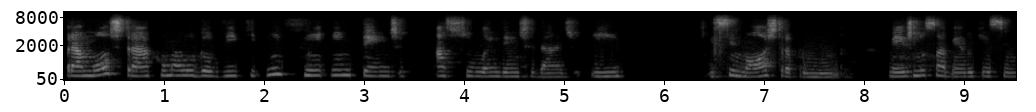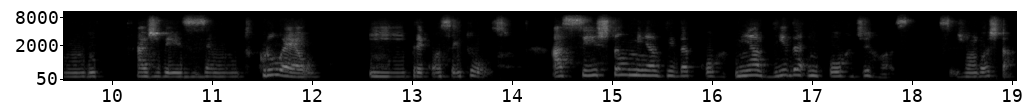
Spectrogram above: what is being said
para mostrar como a Ludovic, enfim, entende a sua identidade e, e se mostra para o mundo, mesmo sabendo que esse mundo às vezes é muito cruel e preconceituoso. Assistam Minha Vida, Cor, Minha Vida em Cor de Rosa. Vocês vão gostar.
